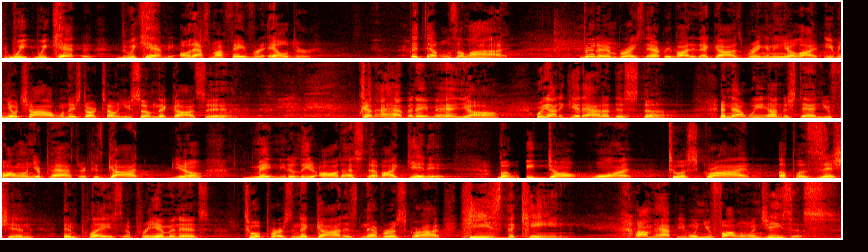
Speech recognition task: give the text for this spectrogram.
we, we, can't, we can't be, oh, that's my favorite elder. The devil's a lie. You better embrace everybody that God's bringing in your life, even your child, when they start telling you something that God said. Can I have an amen, y'all? We got to get out of this stuff. And now we understand you following your pastor because God, you know, made me the leader, all that stuff. I get it. But we don't want to ascribe a position and place of preeminence to a person that God has never ascribed. He's the king. I'm happy when you following Jesus.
